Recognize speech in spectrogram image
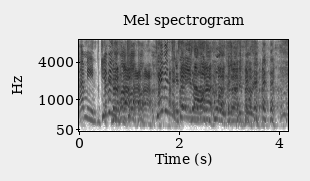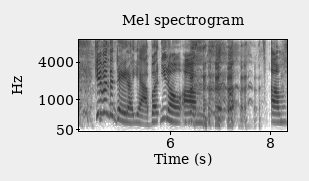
I mean, given given the data, given the data, yeah. But you know, um, um,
